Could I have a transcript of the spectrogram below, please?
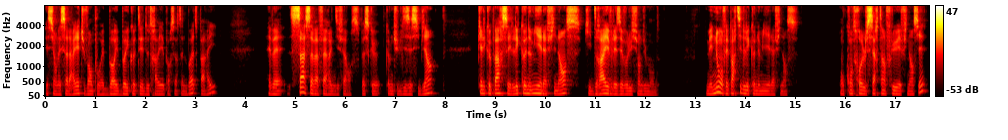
Et si on est salarié, tu vois, on pourrait boy- boycotter de travailler pour certaines boîtes, pareil. Eh ben ça, ça va faire une différence. Parce que, comme tu le disais si bien, quelque part, c'est l'économie et la finance qui drivent les évolutions du monde. Mais nous, on fait partie de l'économie et la finance. On contrôle certains flux financiers,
